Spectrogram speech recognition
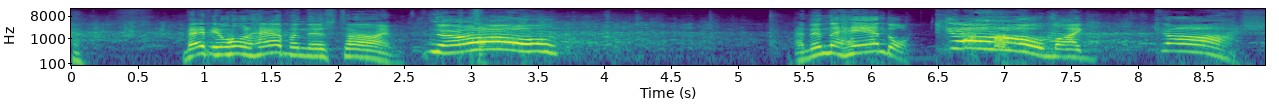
to. Maybe it won't happen this time. No! And then the handle. Oh my gosh.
